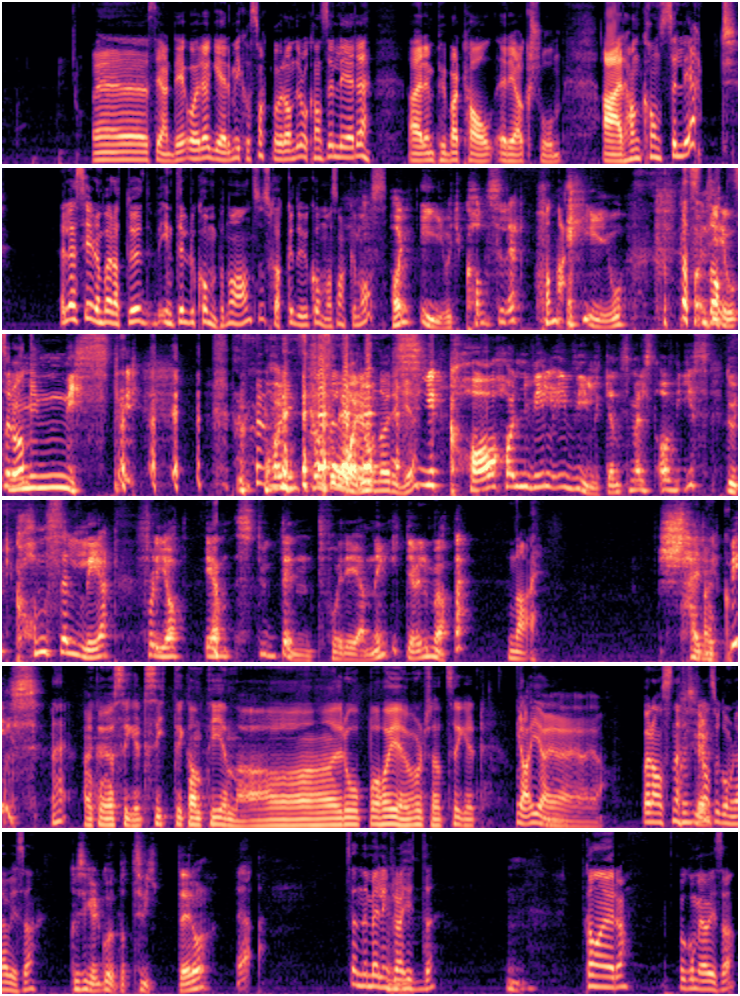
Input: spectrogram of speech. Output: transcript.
eh, han det å reagere med ikke å snakke med hverandre og kansellere er en pubertal reaksjon. Er han kansellert? Eller sier de bare at du, inntil du kommer på noe annet, så skal ikke du komme og snakke med oss? Han er jo ikke kansellert. Han er jo Han er jo minister. Han får jo si hva han vil i hvilken som helst avis. Du er ikke kansellert fordi at en studentforening ikke vil møte deg. Nei. Skjerpings! Han kan jo sikkert sitte i kantina og rope og hoie fortsatt, sikkert. Ja, ja, ja. ja, ja. Bare han snøfter, så kommer det i avisa. Kan sikkert gå ut på Twitter òg. Ja. Sende melding fra hytte. Kan han gjøre. Og komme i avisa.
